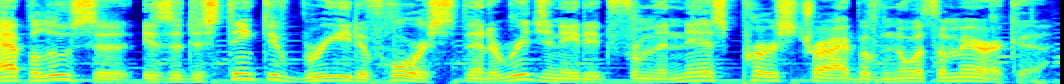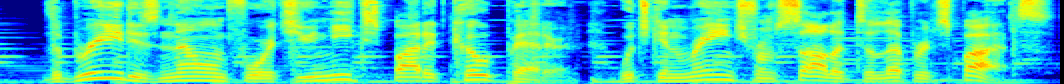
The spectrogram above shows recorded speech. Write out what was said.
Appaloosa is a distinctive breed of horse that originated from the Nez Perce tribe of North America. The breed is known for its unique spotted coat pattern, which can range from solid to leopard spots.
